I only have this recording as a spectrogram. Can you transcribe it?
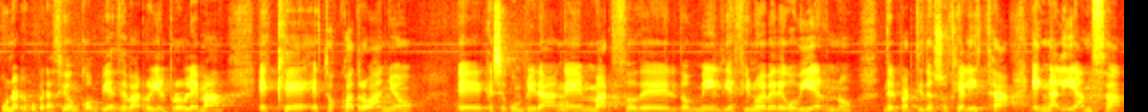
una recuperación con pies de barro. Y el problema es que estos cuatro años eh, que se cumplirán en marzo del 2019 de gobierno del Partido Socialista en alianza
